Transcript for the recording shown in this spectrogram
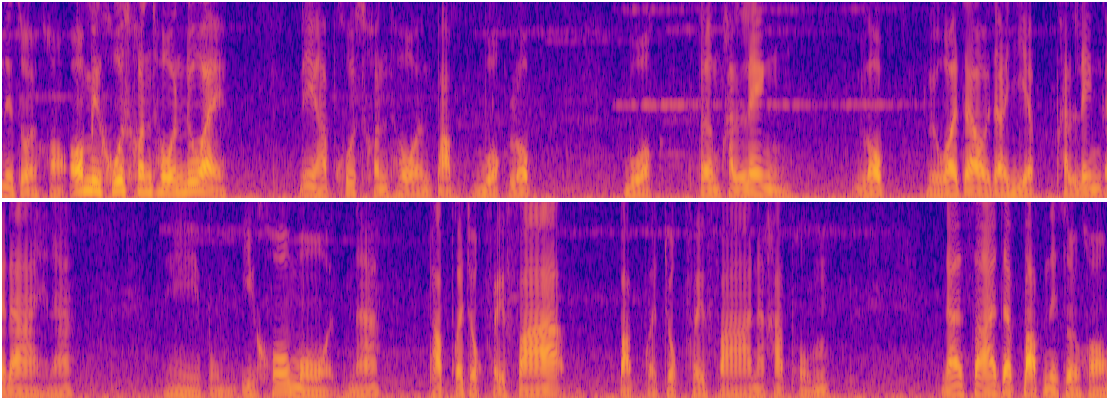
ในส่วนของอ๋อมีคูสคอนโทรลด้วยนี่ครับคูสคอนโทรลปรับบวกลบบวกเติมคันเร่ง ลบ หรือว่าจะเอาจะเหยียบคันเร่งก็ได้นะ นี่ผมอีโคโหมดนะ พับกระจกไฟฟ้า ปรับกระจกไฟฟ้านะครับผมด้านซ้ายจะปรับในส่วนของ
